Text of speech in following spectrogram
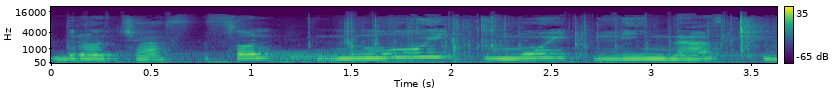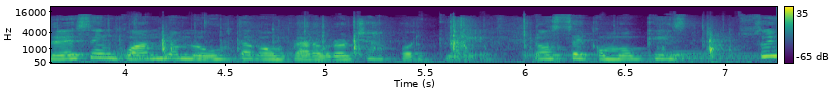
brochas. Son muy, muy lindas. De vez en cuando me gusta comprar brochas porque, no sé, como que soy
